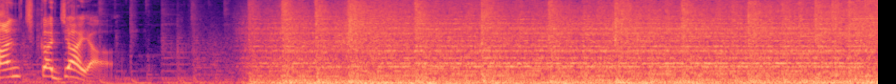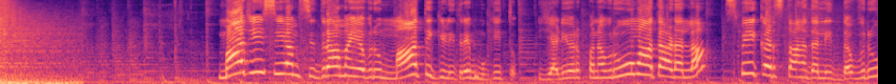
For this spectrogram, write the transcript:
ಪಂಚ್ ಕಜ್ಜಾಯ ಮಾಜಿ ಸಿಎಂ ಸಿದ್ದರಾಮಯ್ಯ ಅವರು ಮಾತಿಗಿಳಿದ್ರೆ ಮುಗೀತು. ಯಡಿಯೂರಪ್ಪನವರೂ ಮಾತಾಡಲ್ಲ, ಸ್ಪೀಕರ್ ಸ್ಥಾನದಲ್ಲಿದ್ದವರೂ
